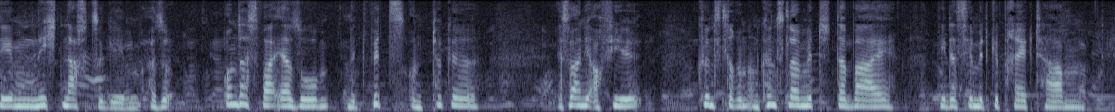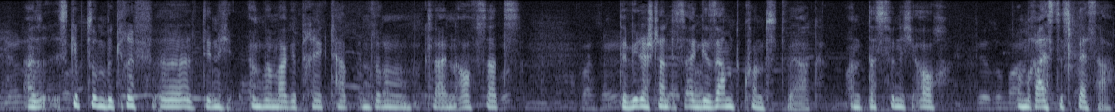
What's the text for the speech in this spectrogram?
dem nicht nachzugeben. Also, und das war eher so mit Witz und Tücke. Es waren ja auch viele Künstlerinnen und Künstler mit dabei, die das hier mitgeprägt haben. Also es gibt so einen Begriff, äh, den ich irgendwann mal geprägt habe in so einem kleinen Aufsatz. Der Widerstand ist ein Gesamtkunstwerk. Und das finde ich auch, umreißt es besser.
